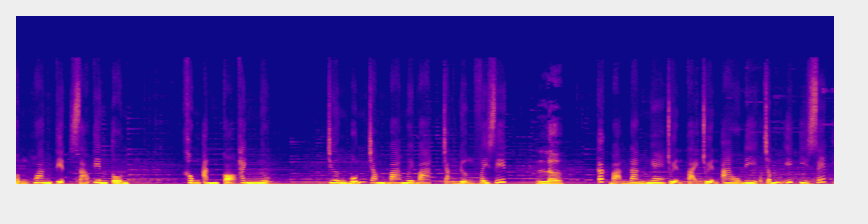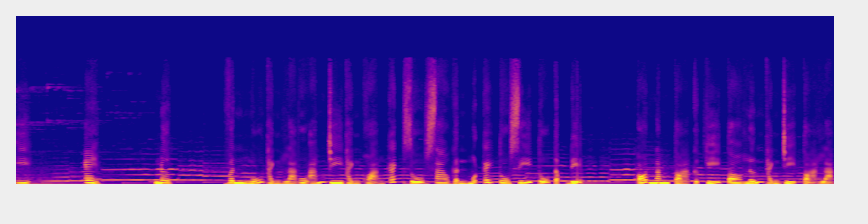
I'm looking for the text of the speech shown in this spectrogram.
hồng hoang tiệt giáo tiên tôn. Không ăn cỏ thanh ngư. Chương 433 chặn đường vây giết. L. Các bạn đang nghe chuyện tại chuyện Audi.xyz E. N. Vân Ngũ Thành là u ám chi thành khoảng cách dù sao gần một cái tu sĩ tụ tập địa. Có 5 tòa cực kỳ to lớn thành trì tỏa lạc.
